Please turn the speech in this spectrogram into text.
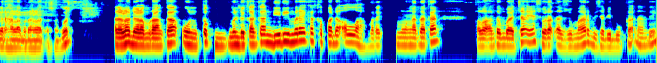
berhala-berhala tersebut adalah dalam rangka untuk mendekatkan diri mereka kepada Allah. Mereka mengatakan kalau antum baca ya surat Az-Zumar bisa dibuka nanti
